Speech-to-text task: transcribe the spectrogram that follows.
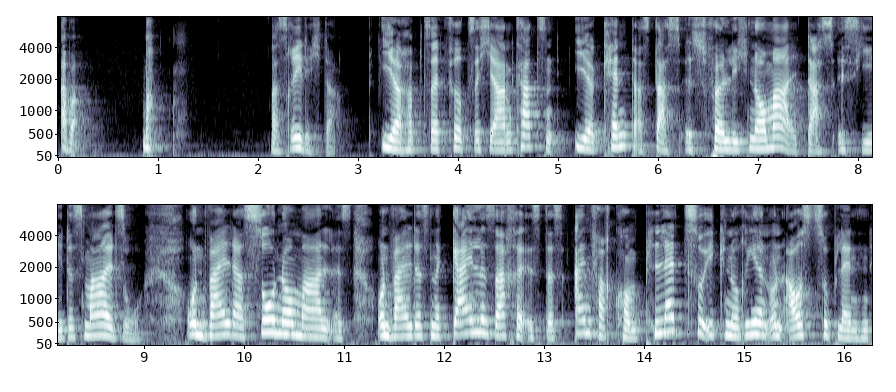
Aber was rede ich da? Ihr habt seit 40 Jahren Katzen. Ihr kennt das. Das ist völlig normal. Das ist jedes Mal so. Und weil das so normal ist und weil das eine geile Sache ist, das einfach komplett zu ignorieren und auszublenden,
